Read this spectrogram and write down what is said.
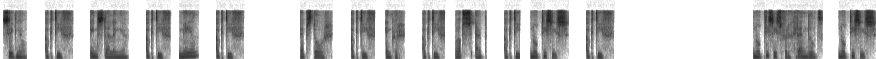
Signal. Actief. Instellingen. Actief. Mail. Actief. App Store. Actief. Anchor. Actief. WhatsApp. Actief. Notities. Actief. Notities vergrendeld. Notities.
